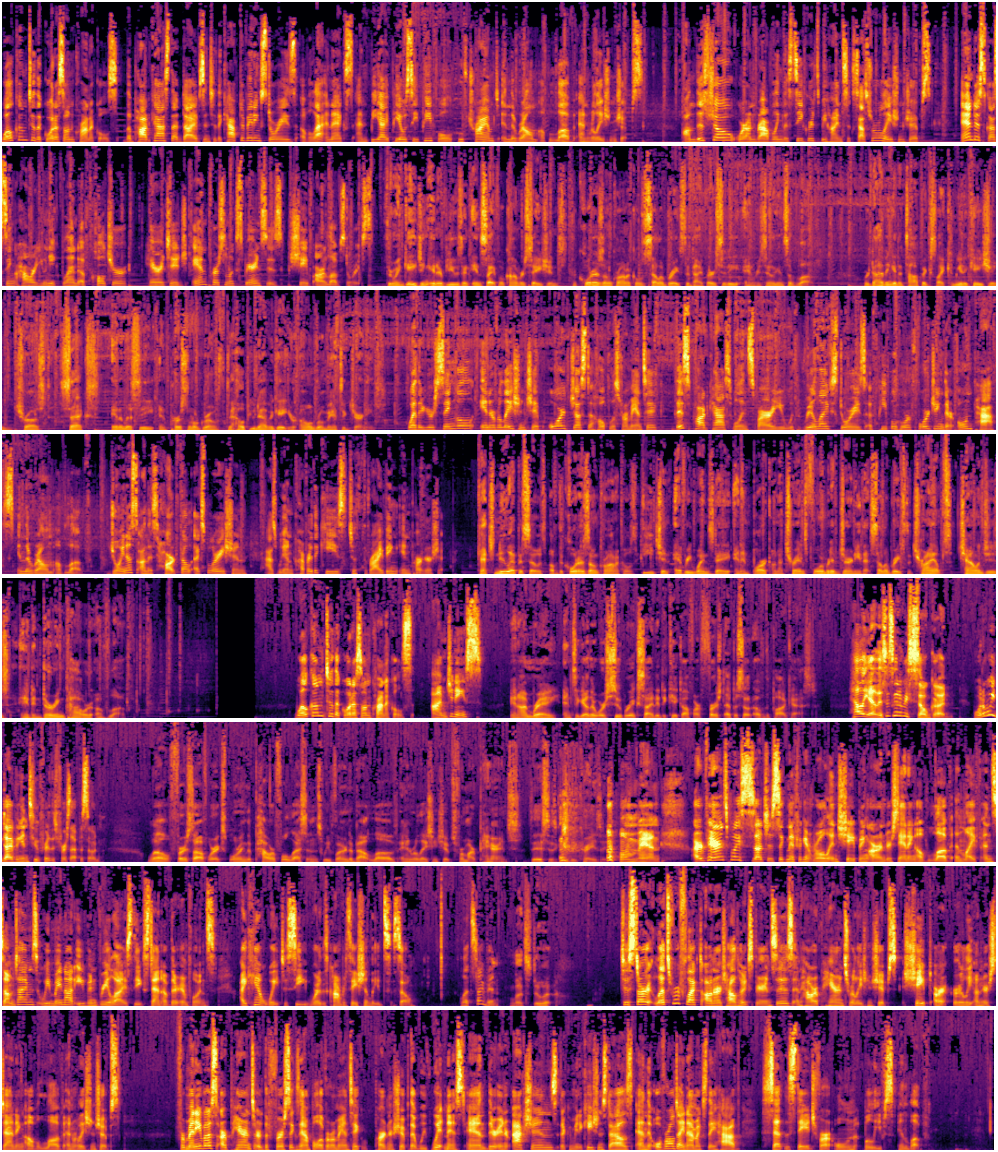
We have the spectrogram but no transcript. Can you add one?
Welcome to the Corazon Chronicles, the podcast that dives into the captivating stories of Latinx and BIPOC people who've triumphed in the realm of love and relationships. On this show, we're unraveling the secrets behind successful relationships and discussing how our unique blend of culture, heritage, and personal experiences shape our love stories. Through engaging interviews and insightful conversations, the Corazon Chronicles celebrates the diversity and resilience of love. We're diving into topics like communication, trust, sex, intimacy, and personal growth to help you navigate your own romantic journeys. Whether you're single, in a relationship, or just a hopeless romantic, this podcast will inspire you with real life stories of people who are forging their own paths in the realm of love. Join us on this heartfelt exploration as we uncover the keys to thriving in partnership. Catch new episodes of the Corazon Chronicles each and every Wednesday and embark on a transformative journey that celebrates the triumphs, challenges, and enduring power of love. Welcome to the Corazon Chronicles. I'm Jannese. And I'm Ray, and together we're super excited to kick off our first episode of the podcast. Hell yeah, this is going to be so good. What are we diving into for this first episode? Well, first off, we're exploring the powerful lessons we've learned about love and relationships from our parents. This is going to be crazy. Oh man. Our parents play such a significant role in shaping our understanding of love and life, and sometimes we may not even realize the extent of their influence. I can't wait to see where this conversation leads. So let's dive in. Let's do it. To start, let's reflect on our childhood experiences and how our parents' relationships shaped our early understanding of love and relationships. For many of us, our parents are the first example of a romantic partnership that we've witnessed, and their interactions, their communication styles, and the overall dynamics they have set the stage for our own beliefs in love.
